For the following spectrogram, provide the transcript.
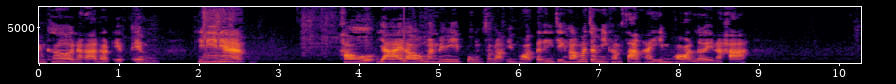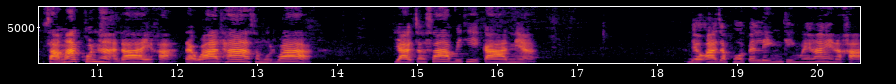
anchor นะคะ .fm ทีนี้เนี่ยเขาย้ายแล้วมันไม่มีปุ่มสำหรับ import แต่จริงๆแล้วมันจะมีคำสั่งให้ import เลยนะคะ สามารถค้นหาได้ค่ะ แต่ว่าถ้าสมมุติว่าอยากจะทราบวิธีการเนี่ย เดี๋ยวอาจจะโพสต์เป็นลิงก์ทิ้งไว้ให้นะคะ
